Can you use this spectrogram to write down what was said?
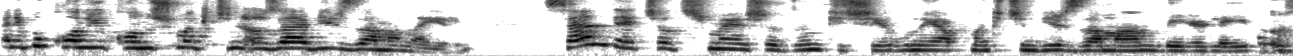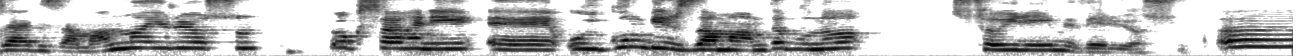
Hani bu konuyu konuşmak için özel bir zaman ayırın. Sen de çatışma yaşadığın kişiye bunu yapmak için bir zaman belirleyip özel bir zaman mı ayırıyorsun? Yoksa hani e, uygun bir zamanda bunu söyleyeyim mi veriyorsun? Ee,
